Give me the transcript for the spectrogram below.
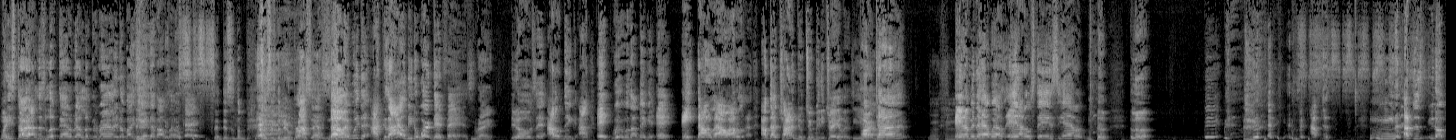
when he started, I just looked at him and I looked around and nobody said that. I was like, okay. said this is the this is the new process. No, it wouldn't. I, Cause I don't need to work that fast. Right. You know what I'm saying? I don't think I. Hey, what was I making? At eight dollars an hour, I don't. I'm not trying to do too many trailers. Yeah. Part time, and I'm in the halfway house, and I don't stay in Seattle. Look, I'm just. I'm just, you know,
